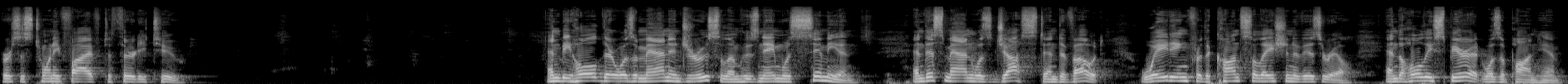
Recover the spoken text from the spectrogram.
verses 25 to 32. And behold, there was a man in Jerusalem whose name was Simeon, and this man was just and devout, waiting for the consolation of Israel, and the Holy Spirit was upon him.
